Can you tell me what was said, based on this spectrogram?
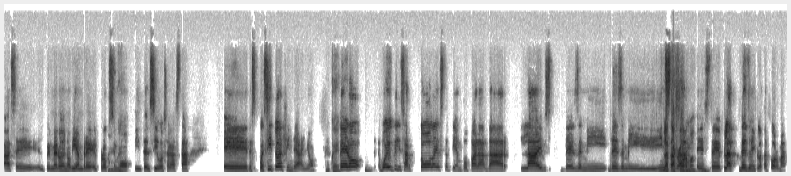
hace el primero de noviembre, el próximo intensivo se gasta eh, despuésito de fin de año, pero voy a utilizar todo este tiempo para dar lives desde mi, desde mi Instagram, Este, desde mi plataforma.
